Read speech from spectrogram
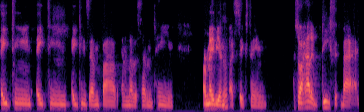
50, 18, 18, 18, 75, and another 17, or maybe a, a 16. So I had a decent bag.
